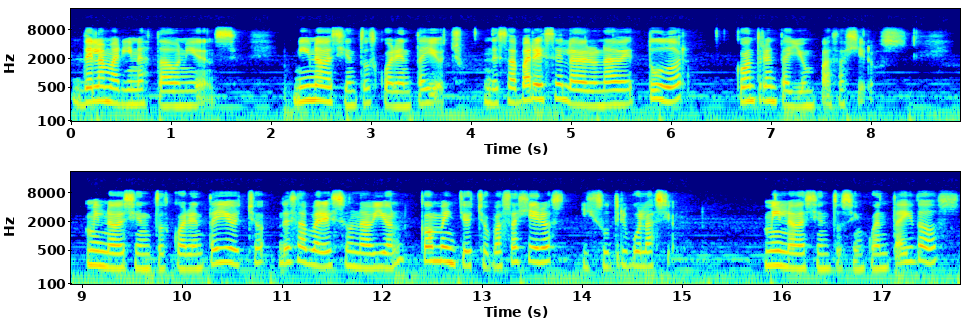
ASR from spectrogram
de la Marina estadounidense. 1948. Desaparece la aeronave Tudor con 31 pasajeros. 1948 desaparece un avión con 28 pasajeros y su tripulación. 1952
